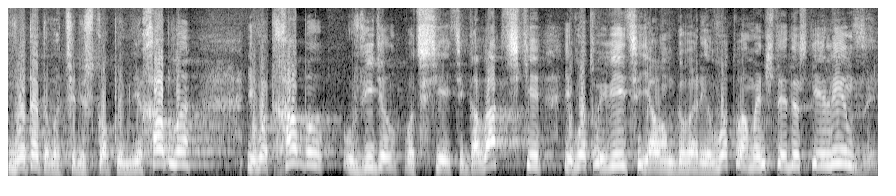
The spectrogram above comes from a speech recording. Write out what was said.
вот это вот телескоп имени Хаббла. И вот Хаббл увидел вот все эти галактики. И вот вы видите, я вам говорил, вот вам Эйнштейновские линзы.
